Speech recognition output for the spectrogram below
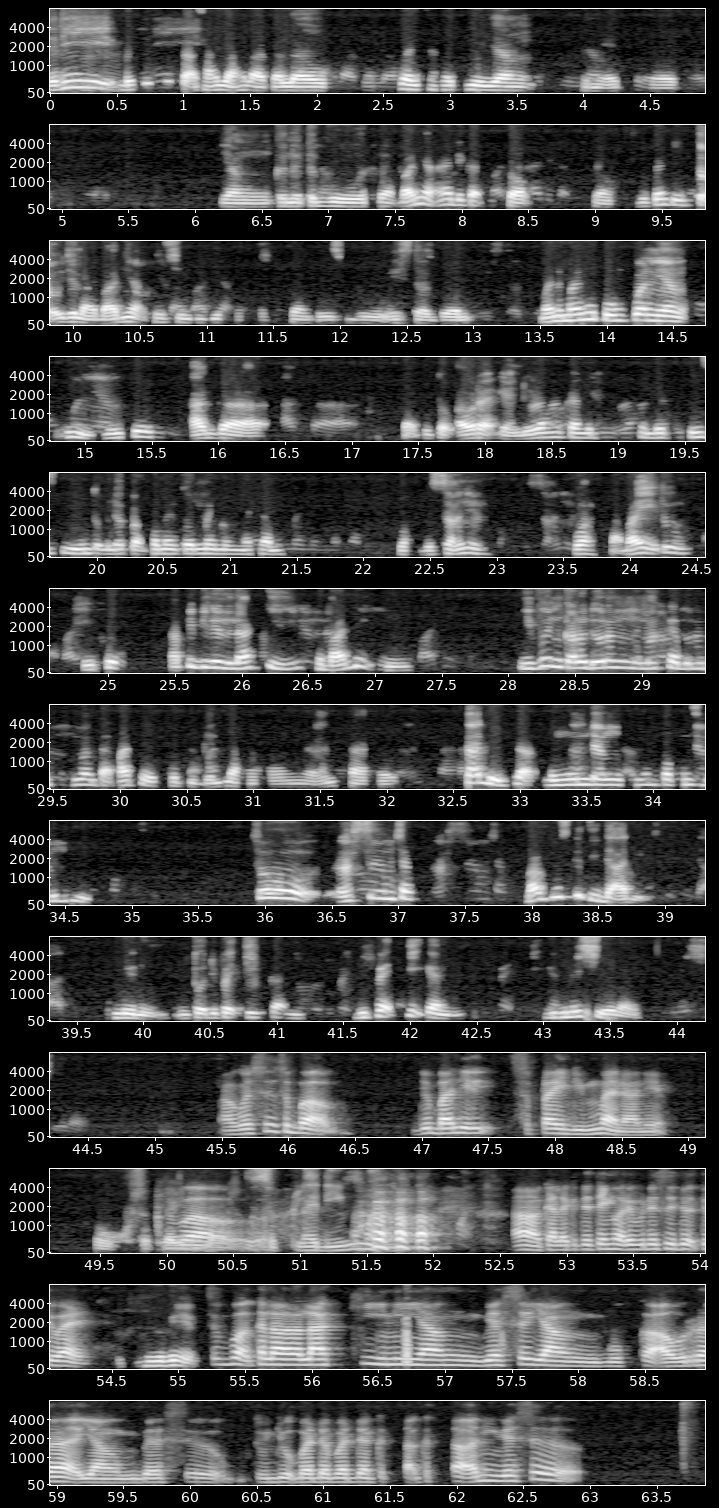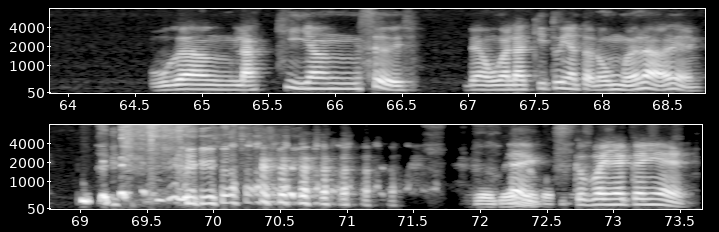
Jadi betul tak salah lah kalau bukan sahaja yang kena attack yang kena tegur sebab banyak eh dekat TikTok bukan TikTok je lah banyak social media macam Facebook, Instagram mana-mana perempuan yang hmm, mungkin agak tak tutup aurat kan diorang akan lebih berpotensi untuk mendapat komen-komen yang macam wah besarnya. Wah tak baik tu. Tutup tapi bila lelaki sebalik ni even kalau diorang memakai benda yang tak patut seperti gelang, rantai tak ada pula mengundang komen-komen sebegini so rasa macam bagus ke tidak ada benda ni untuk dipraktikkan dipraktikkan di Malaysia tau Aku rasa sebab dia balik supply and demand lah ni. Oh supply Sebab Supply demand. ah kalau kita tengok daripada sudut tu kan. babe. Sebab kalau lelaki ni yang biasa yang buka aurat, yang biasa tunjuk badan-badan ketak-ketak ni biasa orang lelaki yang search dan orang lelaki tu yang tak normal lah kan. Eh, kebanyakannya kan.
